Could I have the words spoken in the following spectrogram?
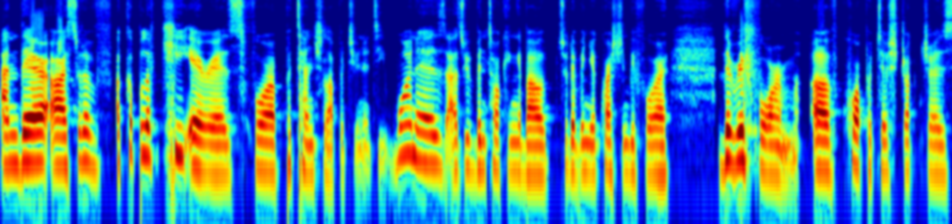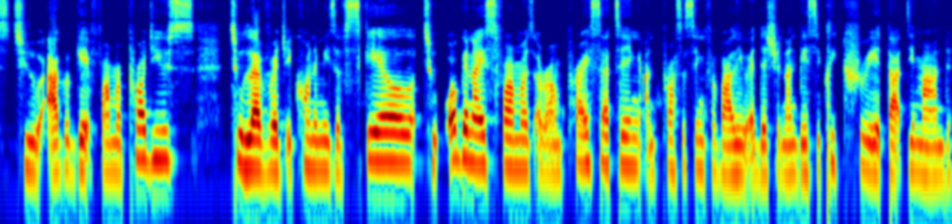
And there are sort of a couple of key areas for potential opportunity. One is, as we've been talking about sort of in your question before, the reform of cooperative structures to aggregate farmer produce, to leverage economies of scale, to organize farmers around price setting and processing for value addition, and basically create that demand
